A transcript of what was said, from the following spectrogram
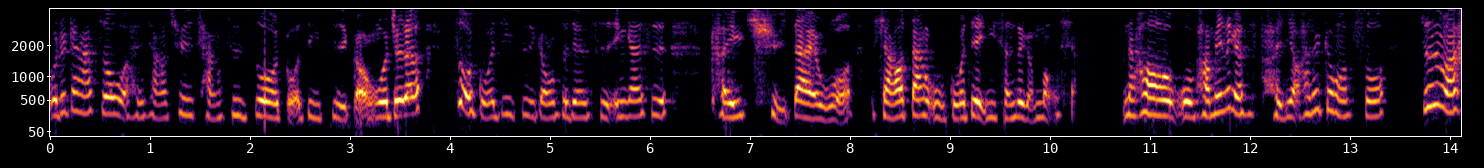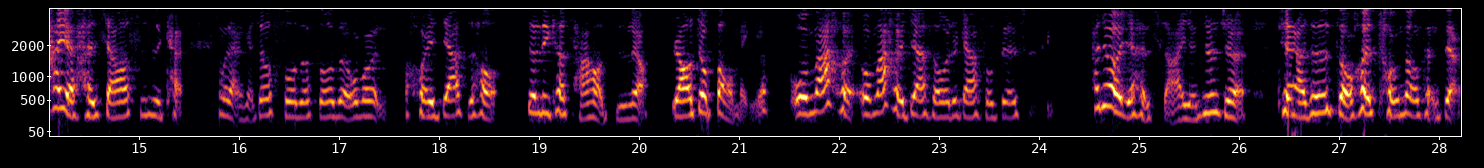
我就跟他说，我很想要去尝试做国际志工。我觉得做国际志工这件事，应该是可以取代我想要当五国界医生这个梦想。然后我旁边那个朋友，他就跟我说：“真的吗？”他也很想要试试看。我们两个就说着说着，我们回家之后就立刻查好资料，然后就报名了。我妈回我妈回家的时候，我就跟她说这件事情，她就也很傻眼，就是觉得天啊，就是总会冲动成这样。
